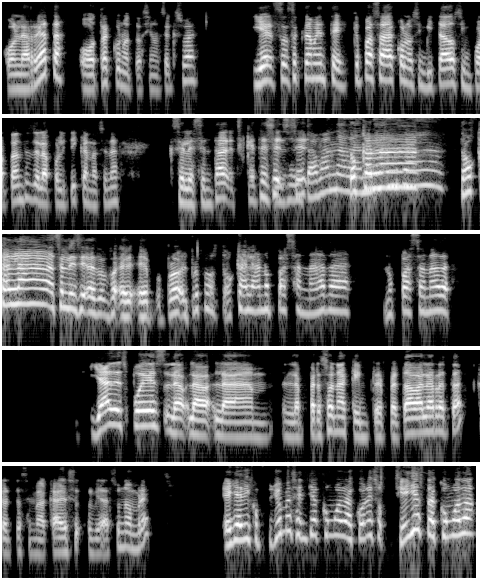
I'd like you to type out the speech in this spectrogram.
con la reata, otra connotación sexual. Y eso exactamente, ¿qué pasaba con los invitados importantes de la política nacional? Se les sentaba, que te, se, se sentaban a tócala, nada. tócala, se les, el, el, el, propio, tócala, no pasa nada, no pasa nada. Ya después, la, la, la, la persona que interpretaba a la reta, que ahorita se me acaba de olvidar su nombre, ella dijo, pues yo me sentía cómoda con eso. Si ella está cómoda,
